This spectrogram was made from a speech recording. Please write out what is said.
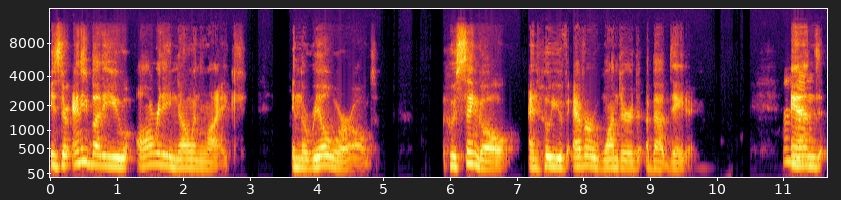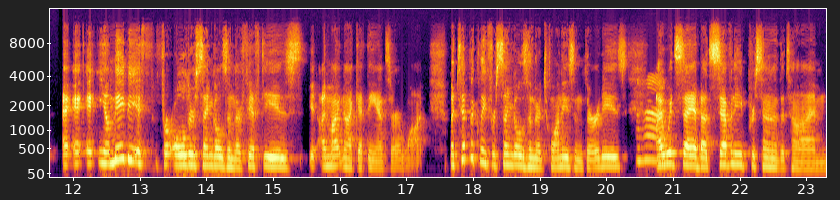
is there anybody you already know and like in the real world who's single and who you've ever wondered about dating. Mm-hmm. And you know maybe if for older singles in their 50s it, i might not get the answer i want but typically for singles in their 20s and 30s uh-huh. i would say about 70% of the time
